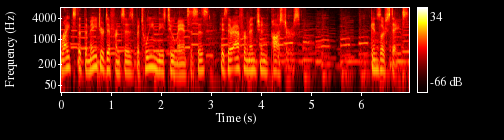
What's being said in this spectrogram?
writes that the major differences between these two mantises is their aforementioned postures. Gensler states,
